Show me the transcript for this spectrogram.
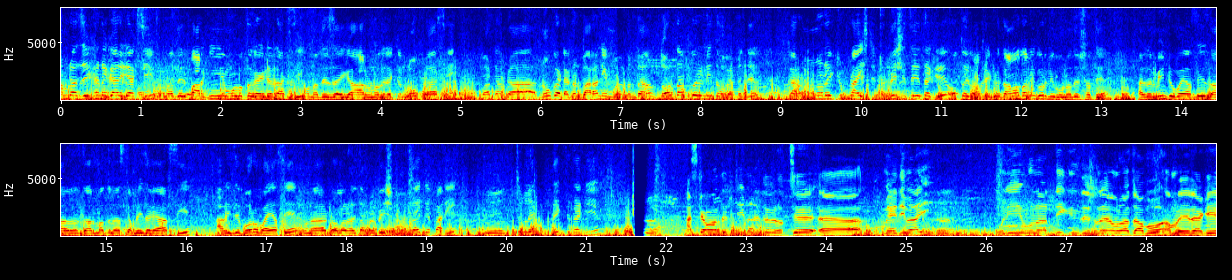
আমরা যেখানে গাড়ি রাখছি ওনাদের পার্কিং এ মূলত গাড়িটা রাখছি ওনাদের জায়গা আর ওনাদের একটা নৌকা আছে। বাট আমরা নৌকাটা এখন ভাড়া নিব এখন দাম দরদাম করে নিতে হবে আমাদের কারণ ওনারা একটু প্রাইসটা একটু বেশি চেয়ে থাকে অতএব আমরা একটু দামাদামি করে নিব ওনাদের সাথে। আর মিন্টু ভাই আছে যার যার মাধ্যমে আজকে আমরা এই জায়গায় আসছি আর এই যে বড় ভাই আছে ওনার ডলার হয়তো আমরা বেশি যাইতে পারি। তো চলে দেখতে থাকি। আজকে আমাদের টিম লিডার হচ্ছে মেহেদি ভাই। ওনার দিক নির্দেশনায় আমরা যাব। আমরা এর আগে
